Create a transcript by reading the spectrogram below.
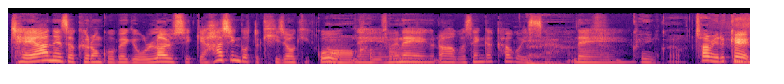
제 안에서 그런 고백이 올라올 수 있게 하신 것도 기적이고 어, 네, 감사합니다. 은혜라고 생각하고 있어요. 네. 그니까요. 참 이렇게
